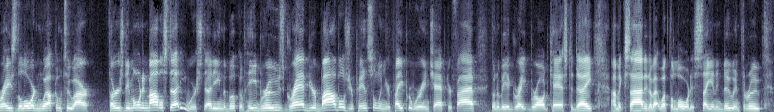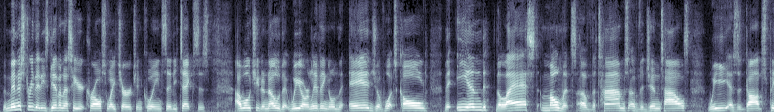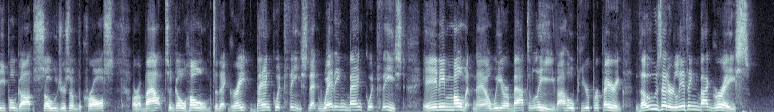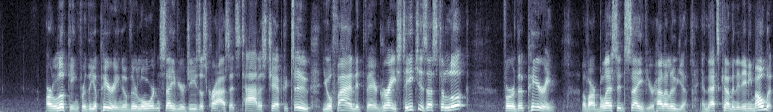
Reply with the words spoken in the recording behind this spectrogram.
Praise the Lord and welcome to our Thursday morning Bible study. We're studying the book of Hebrews. Grab your Bibles, your pencil, and your paper. We're in chapter 5. Going to be a great broadcast today. I'm excited about what the Lord is saying and doing through the ministry that He's given us here at Crossway Church in Queen City, Texas. I want you to know that we are living on the edge of what's called the end, the last moments of the times of the Gentiles. We, as God's people, God's soldiers of the cross, are about to go home to that great banquet feast, that wedding banquet feast. Any moment now, we are about to leave. I hope you're preparing. Those that are living by grace, are looking for the appearing of their Lord and Savior Jesus Christ. That's Titus chapter 2. You'll find it there. Grace teaches us to look for the appearing of our blessed Savior. Hallelujah. And that's coming at any moment.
